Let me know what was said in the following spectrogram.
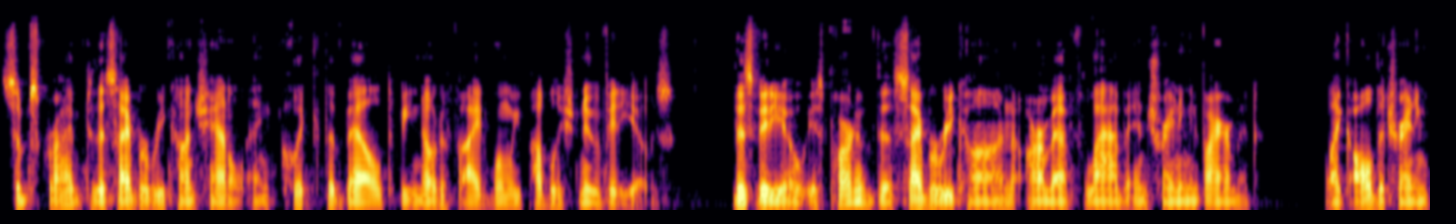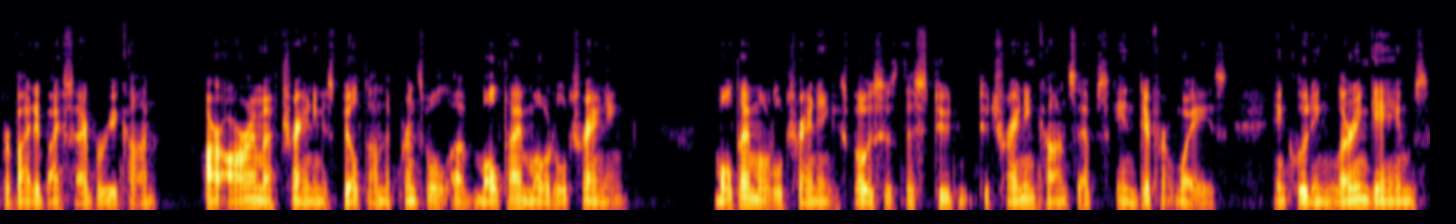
Subscribe to the Cyber Recon channel and click the bell to be notified when we publish new videos. This video is part of the Cyber Recon RMF lab and training environment. Like all the training provided by Cyber Recon, our RMF training is built on the principle of multimodal training. Multimodal training exposes the student to training concepts in different ways, including learning games,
